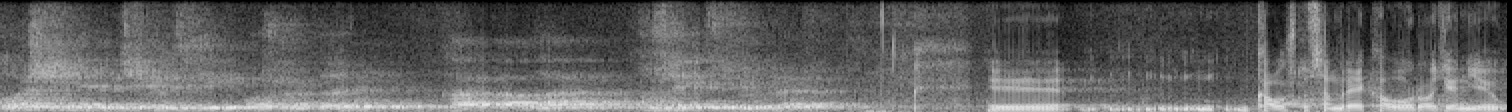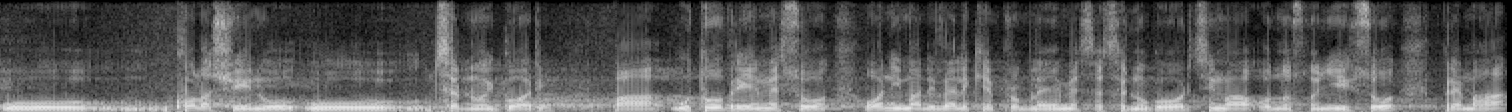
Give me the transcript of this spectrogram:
Kolaşin'de ve çevresindeki boşlukları Karadağlar kuzeye sürdüler. E, kao što sam rekao, rođen je u Kolašinu u Crnoj Gori, pa u to vrijeme su oni imali velike probleme sa crnogorcima, odnosno njih su prema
